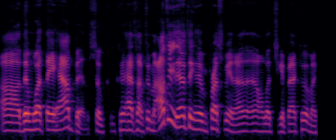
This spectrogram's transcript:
uh, than what they have been. So, hats off to them. I'll tell you the other thing that impressed me, and, I, will let you get back to it, Mike.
